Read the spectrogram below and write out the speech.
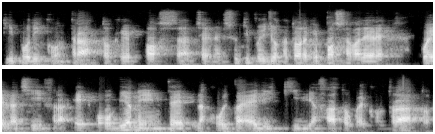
tipo di contratto che possa, cioè nessun tipo di giocatore che possa valere quella cifra e ovviamente la colpa è di chi gli ha fatto quel contratto,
